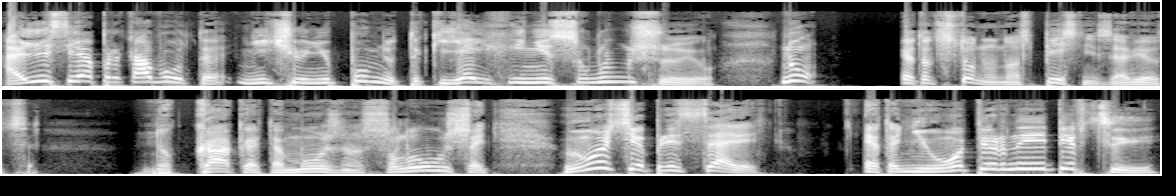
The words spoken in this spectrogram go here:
А если я про кого-то ничего не помню, так я их и не слушаю. Ну, этот стон у нас песней зовется. Но как это можно слушать? Вы можете себе представить? Это не оперные певцы.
